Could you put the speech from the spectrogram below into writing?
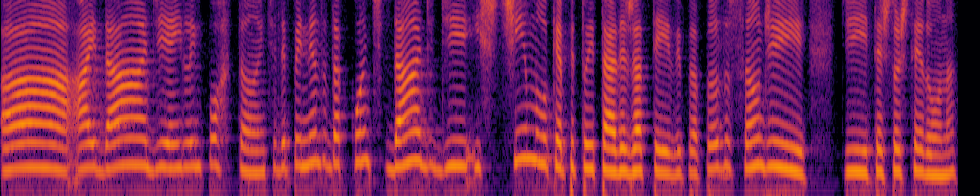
A, a idade é importante. Dependendo da quantidade de estímulo que a pituitária já teve para a produção de, de testosterona,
